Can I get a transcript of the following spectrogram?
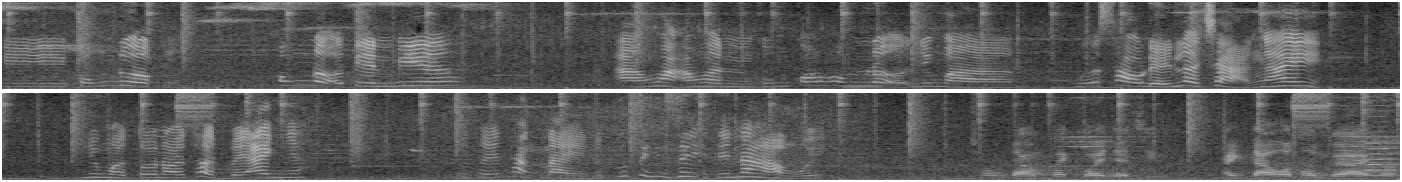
Thì cũng được, không nợ tiền bia. À Họa Huần cũng có hôm nợ nhưng mà bữa sau đến là trả ngay. Nhưng mà tôi nói thật với anh nhá, thấy thằng này nó cứ dị dị thế nào ấy. Trong đám khách quen nhà chị, anh ta có thân với ai không?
